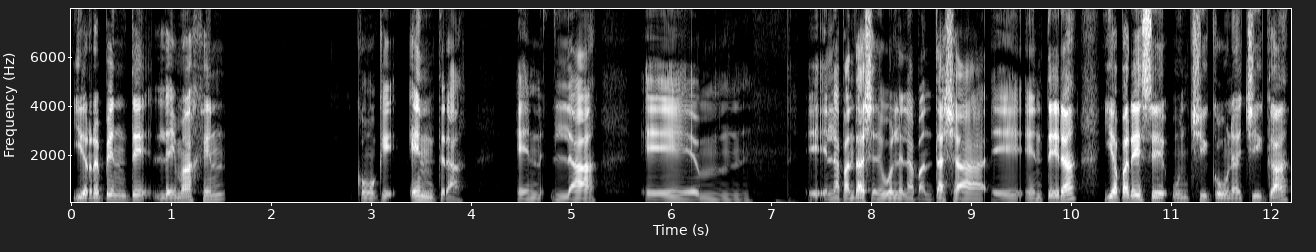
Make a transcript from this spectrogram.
Y de repente la imagen como que entra en la... Em, eh, en la pantalla, devuelve en la pantalla eh, entera, y aparece un chico, una chica,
